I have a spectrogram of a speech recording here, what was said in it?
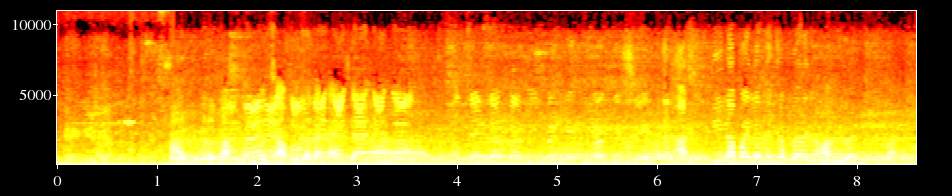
आज पुरं कापताना साबुदाणा खायचा तिला पहिले मेकअप करायला मागे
